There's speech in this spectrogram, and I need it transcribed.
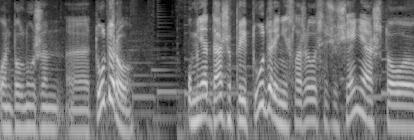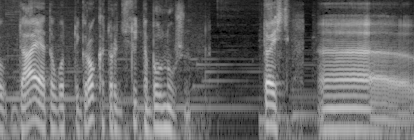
он был нужен э, Тудору, у меня даже при Тудоре не сложилось ощущение, что да, это вот игрок, который действительно был нужен. То есть, э,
